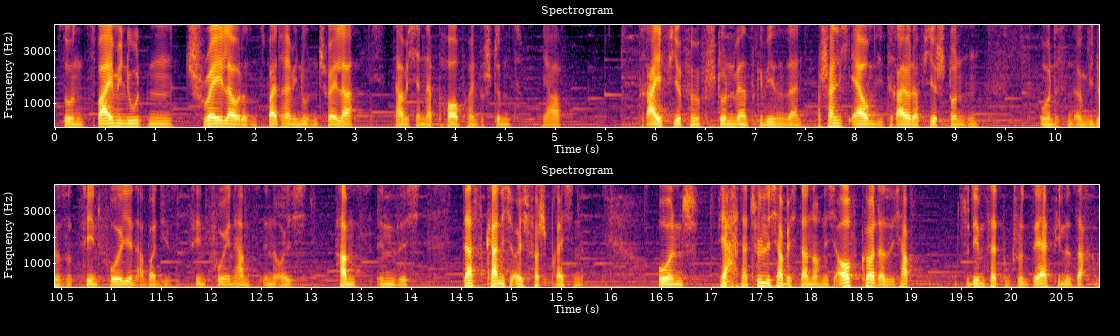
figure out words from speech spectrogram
so ein 2 Minuten Trailer oder so ein 2, 3 Minuten Trailer, da habe ich an der PowerPoint bestimmt, ja, drei, vier, fünf Stunden werden es gewesen sein. Wahrscheinlich eher um die drei oder vier Stunden. Und es sind irgendwie nur so zehn Folien, aber diese zehn Folien haben es in euch, haben es in sich. Das kann ich euch versprechen. Und ja, natürlich habe ich dann noch nicht aufgehört. Also ich habe zu dem Zeitpunkt schon sehr viele Sachen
